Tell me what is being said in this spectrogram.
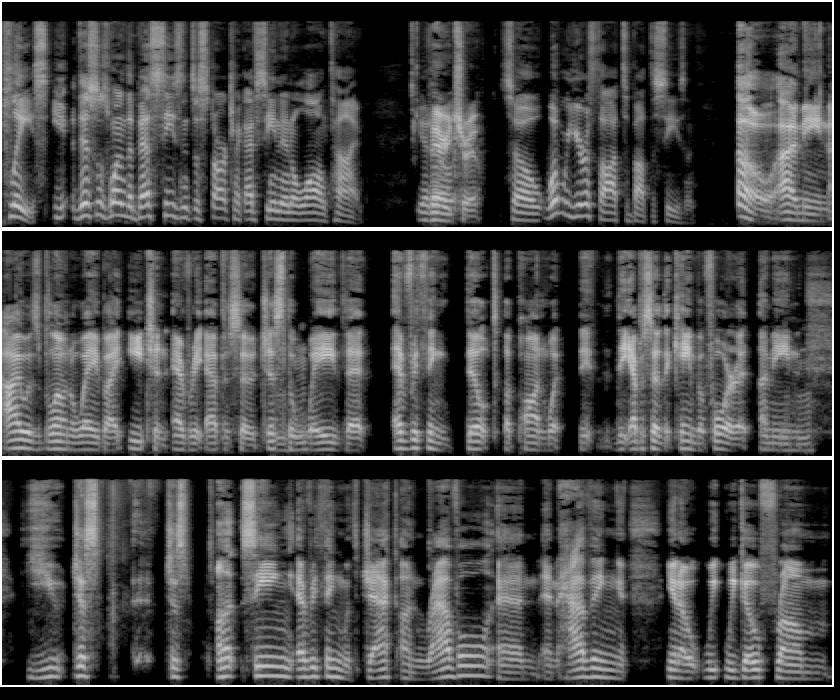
Please, you, this was one of the best seasons of Star Trek I've seen in a long time. You know? Very true. So, what were your thoughts about the season? Oh, I mean, I was blown away by each and every episode. Just the Mhm. way that everything built upon what the, the episode that came before it. I mean, Mhm. you just just uh, seeing everything with Jack unravel and and having you know we we go from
